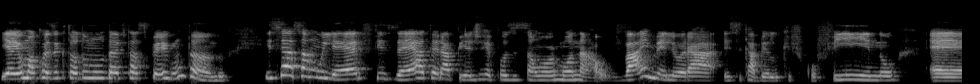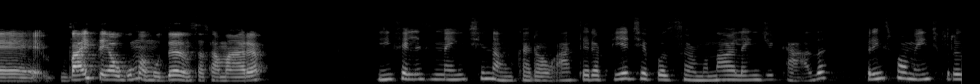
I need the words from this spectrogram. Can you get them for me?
E aí, uma coisa que todo mundo deve estar se perguntando: e se essa mulher fizer a terapia de reposição hormonal, vai melhorar esse cabelo que ficou fino? É, vai ter alguma mudança, Tamara? Infelizmente, não, Carol. A terapia de reposição hormonal é indicada principalmente para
